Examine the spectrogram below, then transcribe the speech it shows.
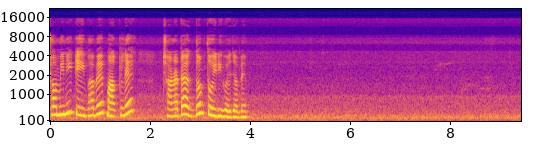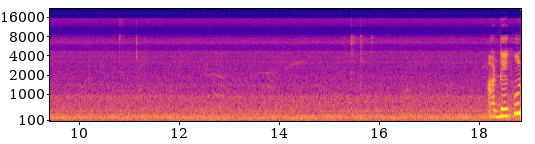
ছ মিনিট এইভাবে মাখলে ছানাটা একদম তৈরি হয়ে যাবে। আর দেখুন,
